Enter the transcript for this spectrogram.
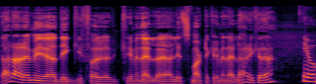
Der er det mye digg for kriminelle, litt smarte kriminelle, er det ikke det? Jo.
